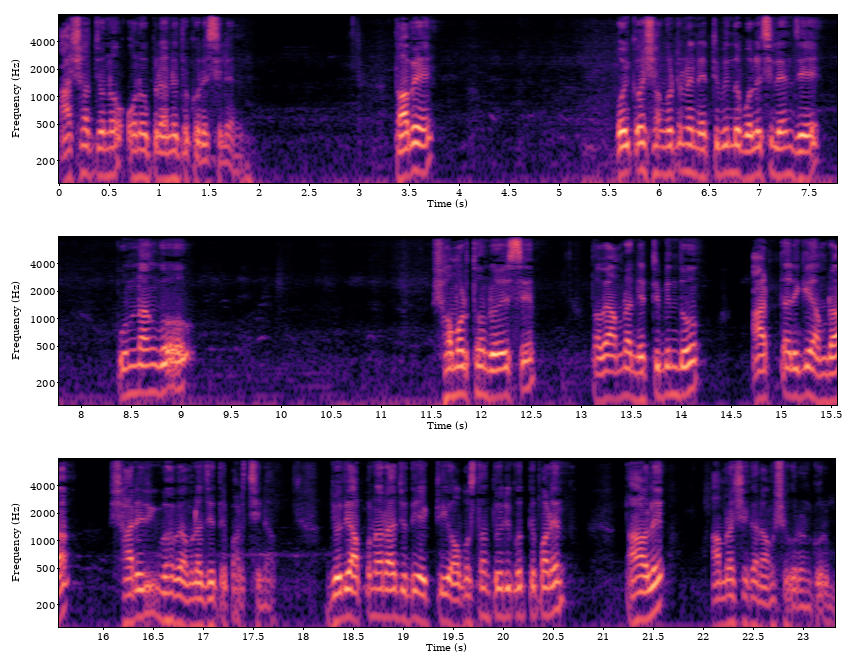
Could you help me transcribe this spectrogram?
আসার জন্য অনুপ্রাণিত করেছিলেন। তবে ঐক্য সংগঠনের নেতৃবৃন্দ বলেছিলেন যে পূর্ণাঙ্গ সমর্থন রয়েছে, তবে আমরা নেতৃবৃন্দ আট তারিখে আমরা শারীরিকভাবে আমরা যেতে পারছি না। যদি আপনারা যদি একটি অবস্থান তৈরি করতে পারেন, তাহলে আমরা সেখানে অংশগ্রহণ করব।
